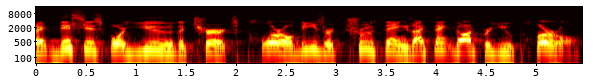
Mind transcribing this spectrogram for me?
right? This is for you, the church, plural. These are true things. I thank God for you, plural.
